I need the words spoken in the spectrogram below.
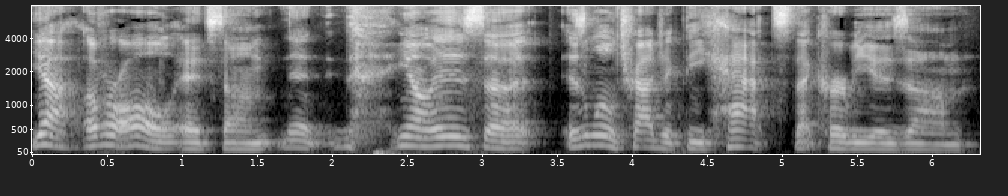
Yeah, overall, it's um, it, you know, it is uh, is a little tragic. The hats that Kirby is um,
